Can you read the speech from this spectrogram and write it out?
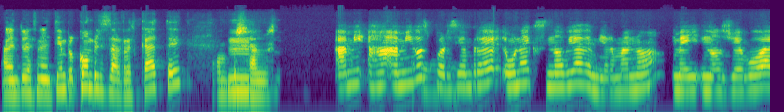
Aventuras en el tiempo, cómplices al rescate. Pues, Mm. a los- A mí, ajá, amigos por siempre, una exnovia de mi hermano me, nos llevó a,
